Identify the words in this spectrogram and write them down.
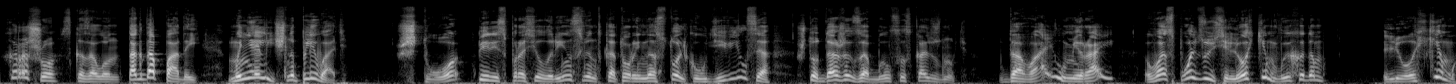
«Хорошо», — сказал он, — «тогда падай. Мне лично плевать». «Что?» — переспросил Ринсвинд, который настолько удивился, что даже забыл соскользнуть. «Давай, умирай. Воспользуйся легким выходом». «Легким?»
